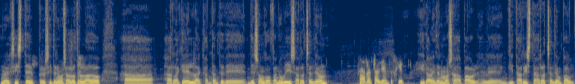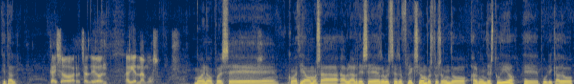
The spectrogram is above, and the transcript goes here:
no existe, pero sí tenemos al otro lado a, a Raquel, la cantante de, de, Song of Anubis, a Rachel Deón. A Rachel Deón, Sergio. Y también tenemos a Paul, el, el guitarrista, Rachel Deón. Paul, ¿qué tal? Caixo, a Rachel Deón. Aquí andamos. Bueno, pues eh, como decía, vamos a hablar de ese Reverse Reflection, vuestro segundo álbum de estudio, eh, publicado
